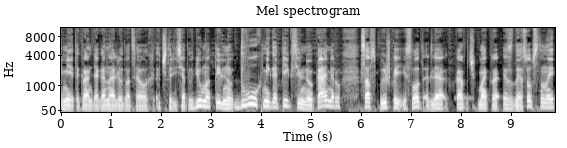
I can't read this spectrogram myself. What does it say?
имеет экран диагональю 2,4 дюйма, тыльную 2-мегапиксельную камеру со вспышкой и слот для карточек microSD. Собственной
